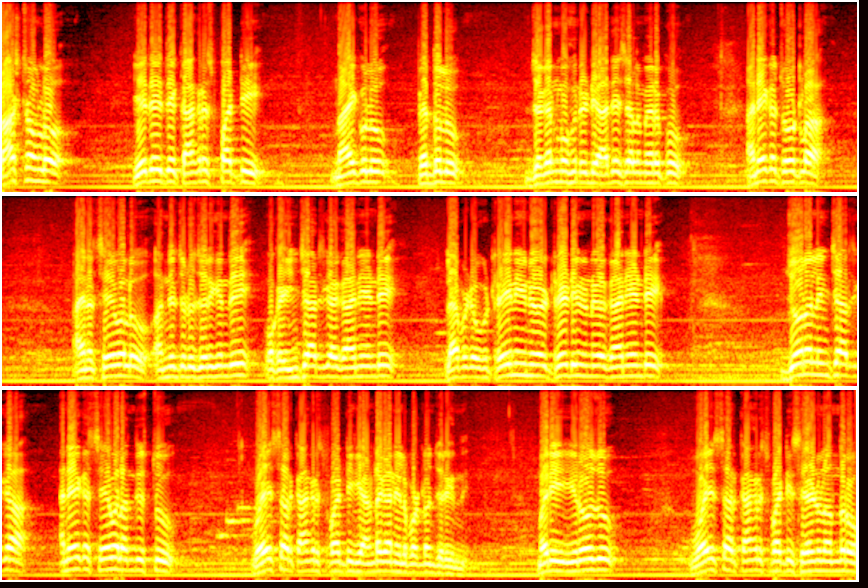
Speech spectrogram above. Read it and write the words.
రాష్ట్రంలో ఏదైతే కాంగ్రెస్ పార్టీ నాయకులు పెద్దలు జగన్మోహన్ రెడ్డి ఆదేశాల మేరకు అనేక చోట్ల ఆయన సేవలు అందించడం జరిగింది. ఒక ఇన్ఛార్జ్గా కానివ్వండి లేకపోతే ఒక ట్రైన్ యూనియన్ ట్రేడ్ యూనియన్గా కానివ్వండి జోనల్ ఇన్ఛార్జ్గా అనేక సేవలు అందిస్తూ వైఎస్ఆర్ కాంగ్రెస్ పార్టీకి అండగా నిలబడడం జరిగింది. మరి ఈరోజు వైఎస్ఆర్ కాంగ్రెస్ పార్టీ శ్రేణులందరూ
